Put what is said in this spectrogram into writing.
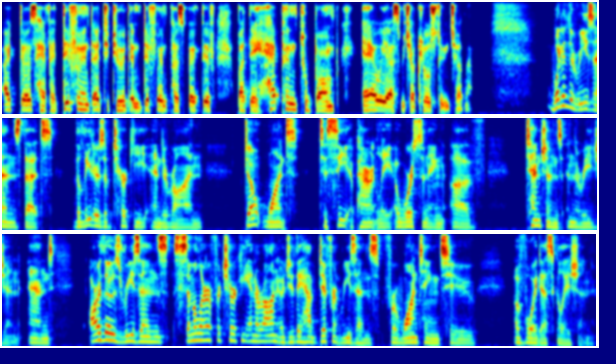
actors have a different attitude and different perspective, but they happen to bomb areas which are close to each other. What are the reasons that the leaders of Turkey and Iran don't want to see apparently a worsening of tensions in the region. And are those reasons similar for Turkey and Iran, or do they have different reasons for wanting to avoid escalation?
